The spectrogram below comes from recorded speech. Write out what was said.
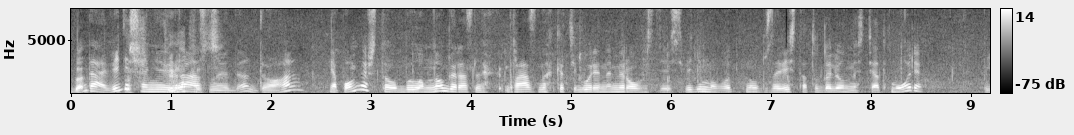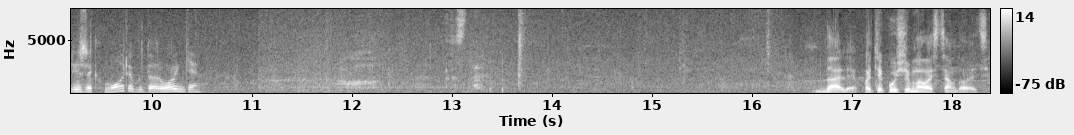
да? Да, видишь, Это они разные, да? Да. Я помню, что было много разных, разных категорий номеров здесь. Видимо, вот, ну, зависит от удаленности от моря. Ближе к морю, к дороге. Далее, по текущим новостям давайте.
